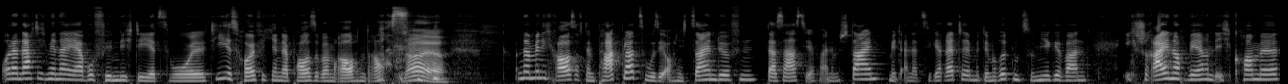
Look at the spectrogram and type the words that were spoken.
Und dann dachte ich mir, naja, wo finde ich die jetzt wohl? Die ist häufig in der Pause beim Rauchen draußen. Ah ja. Und dann bin ich raus auf den Parkplatz, wo sie auch nicht sein dürfen. Da saß sie auf einem Stein mit einer Zigarette, mit dem Rücken zu mir gewandt. Ich schreie noch, während ich komme.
